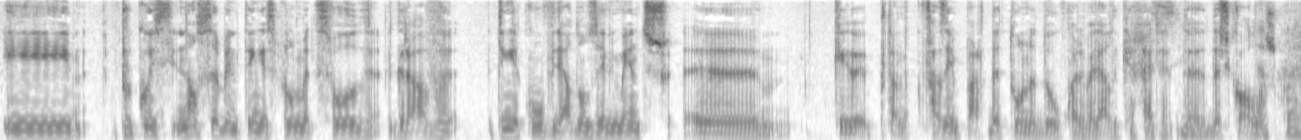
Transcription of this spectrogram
E, por não sabendo que tinha esse problema de saúde grave, tinha convidado uns elementos. eh, que, portanto, que fazem parte da tona do Carvalhal e Carreira, da, da escola, da escola.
